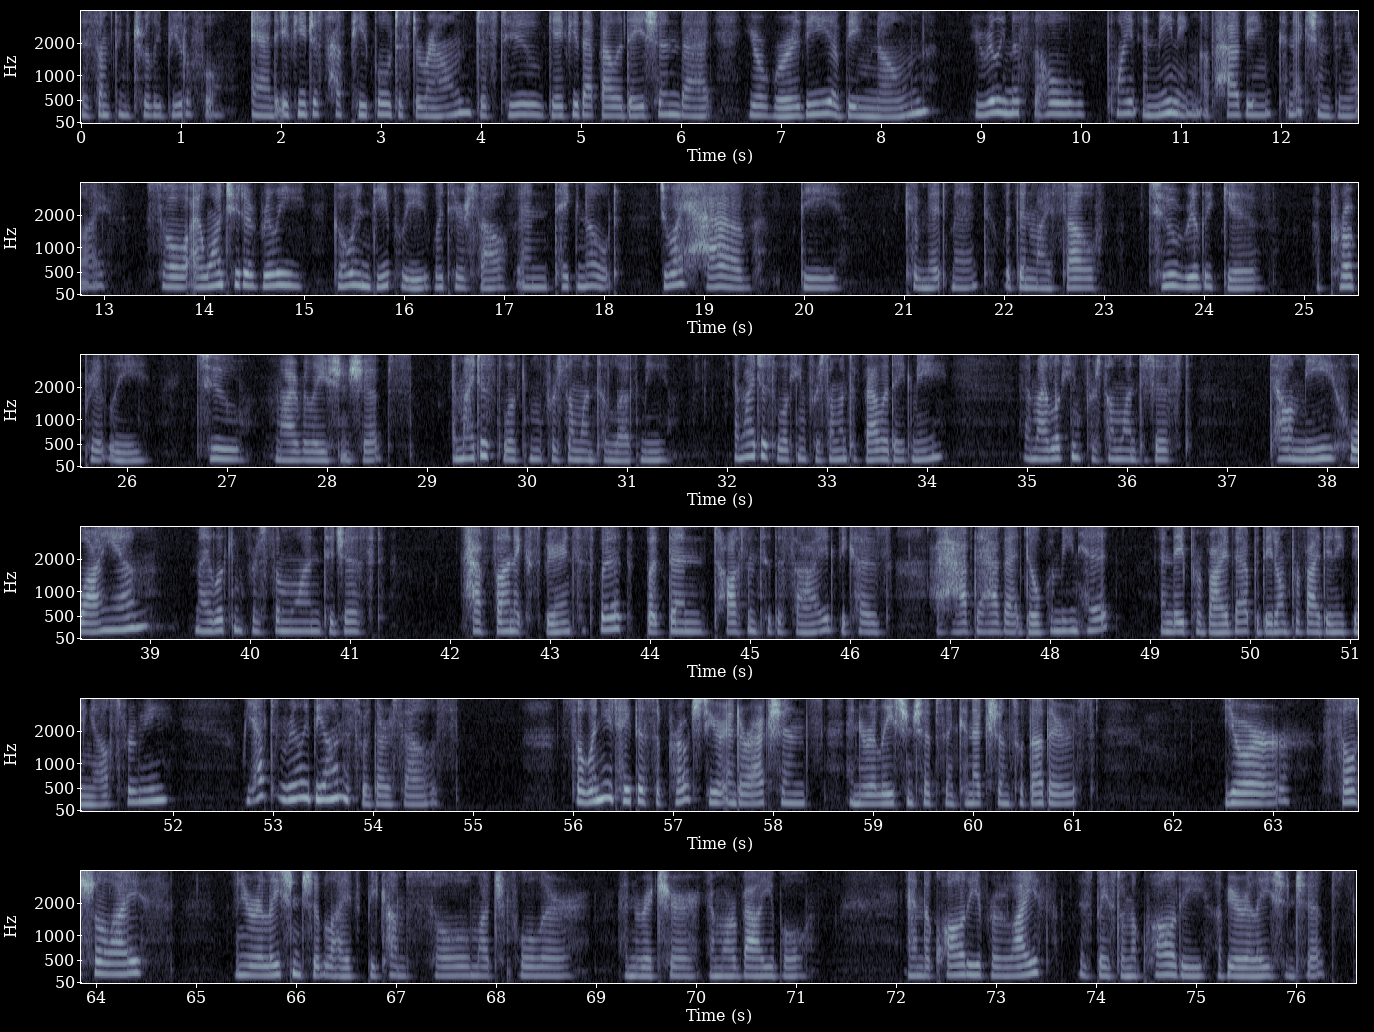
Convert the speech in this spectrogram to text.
is something truly beautiful. And if you just have people just around just to give you that validation that you're worthy of being known, you really miss the whole point and meaning of having connections in your life. So I want you to really go in deeply with yourself and take note do I have the commitment within myself to really give appropriately to my relationships? Am I just looking for someone to love me? Am I just looking for someone to validate me? Am I looking for someone to just tell me who I am? Am I looking for someone to just have fun experiences with, but then toss them to the side because I have to have that dopamine hit and they provide that, but they don't provide anything else for me? We have to really be honest with ourselves. So, when you take this approach to your interactions and your relationships and connections with others, your social life and your relationship life becomes so much fuller and richer and more valuable. And the quality of your life is based on the quality of your relationships.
